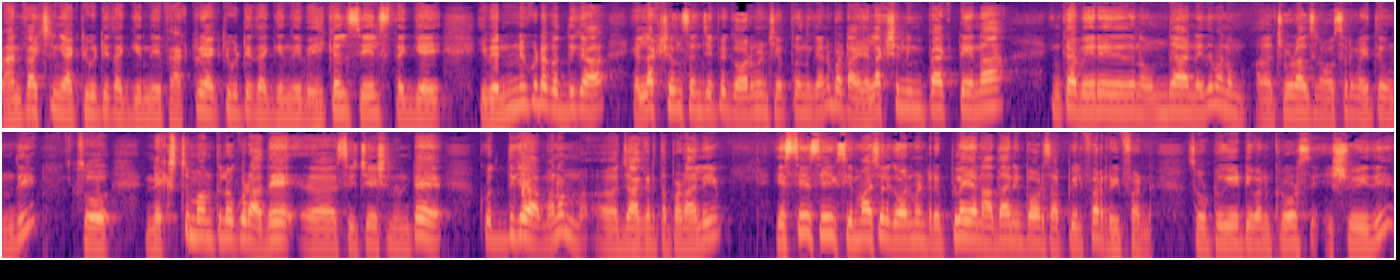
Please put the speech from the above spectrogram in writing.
మ్యానుఫ్యాక్చరింగ్ యాక్టివిటీ తగ్గింది. ఫ్యాక్టరీ యాక్టివిటీ తగ్గింది. వెహికల్ సేల్స్ తగ్గాయి. ఇవన్నీ కూడా కొద్దిగా ఎలక్షన్స్ అని చెప్పి గవర్నమెంట్ చెప్తుంది కానీ బట్ ఆ ఎలక్షన్ ఇంపాక్టేనా ఇంకా వేరే ఏదైనా ఉందా అనేది మనం చూడాల్సిన అవసరం అయితే ఉంది. సో నెక్స్ట్ మంత్లో కూడా అదే సిచ్యుయేషన్ ఉంటే కొద్దిగా మనం జాగ్రత్త పడాలి. ఎస్ఏసీకి Himachal government reply and Adani power's appeal for refund. So two eighty one crores issue ఇది.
